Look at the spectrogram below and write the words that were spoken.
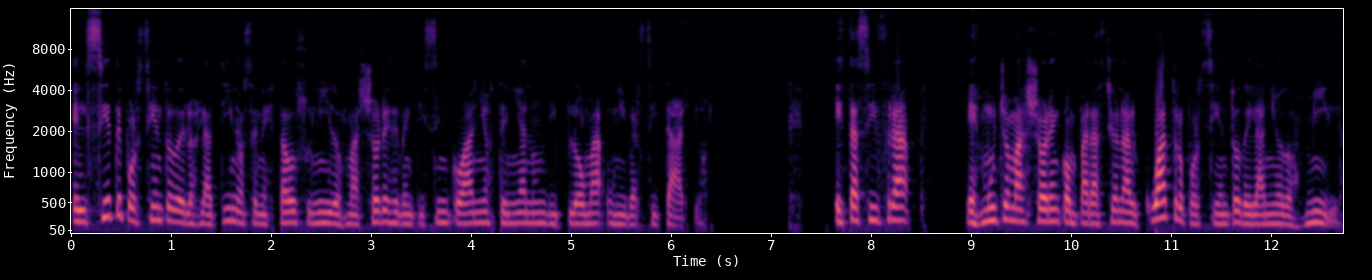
el 7% de los latinos en Estados Unidos mayores de 25 años tenían un diploma universitario. Esta cifra es mucho mayor en comparación al 4% del año 2000.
